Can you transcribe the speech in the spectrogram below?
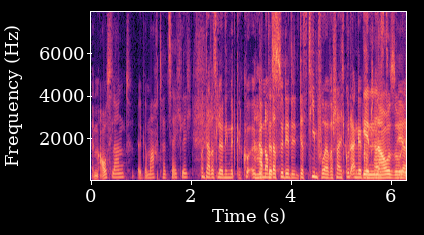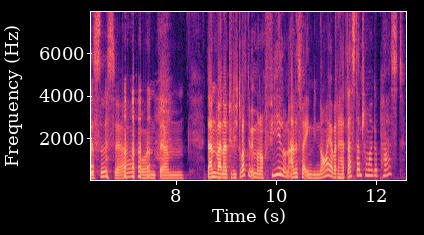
im Ausland äh, gemacht tatsächlich. Und da das Learning mitgenommen, das, dass du dir das Team vorher wahrscheinlich gut angeguckt genau hast. Genau so ja. ist es, ja. Und ähm, dann war natürlich trotzdem immer noch viel und alles war irgendwie neu, aber da hat das dann schon mal gepasst.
